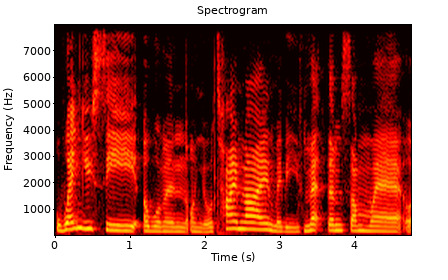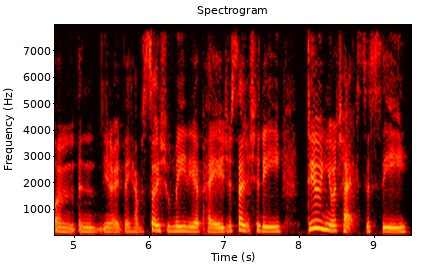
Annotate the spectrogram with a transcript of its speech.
when you see a woman on your timeline, maybe you've met them somewhere, um, and you know they have a social media page. Essentially, doing your checks to see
